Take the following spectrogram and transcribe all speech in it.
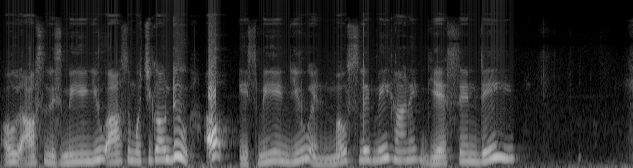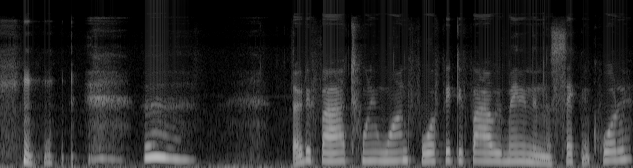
Oh, Austin, it's me and you. Austin, what you gonna do? Oh, it's me and you and mostly me, honey. Yes, indeed. 35 21 455 remaining in the second quarter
